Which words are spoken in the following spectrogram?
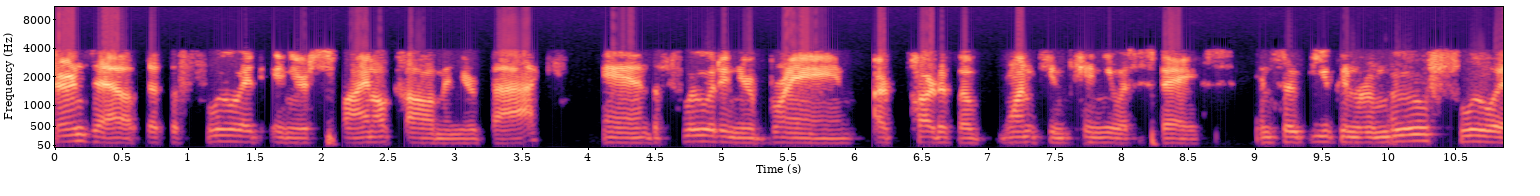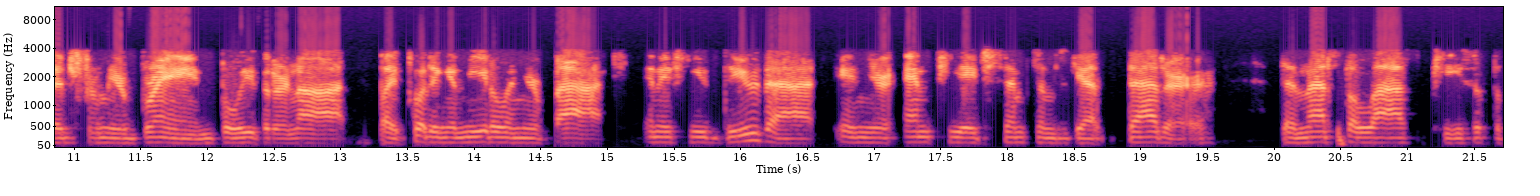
turns out that the fluid in your spinal column in your back and the fluid in your brain are part of a one continuous space. And so you can remove fluid from your brain, believe it or not, by putting a needle in your back. And if you do that and your NPH symptoms get better, then that's the last piece of the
